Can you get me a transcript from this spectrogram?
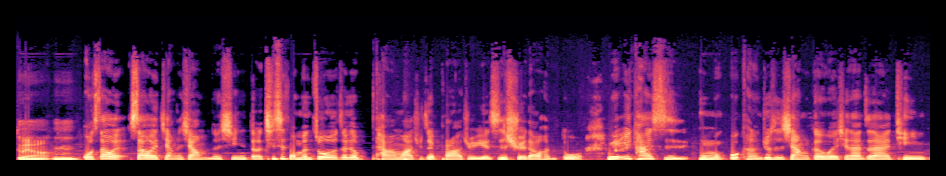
对啊，嗯，我稍微稍微讲一下我们的心得。其实我们做的这个台湾 Watch 这个 project 也是学到很多，因为一开始我们我可能就是像各位现在正在听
